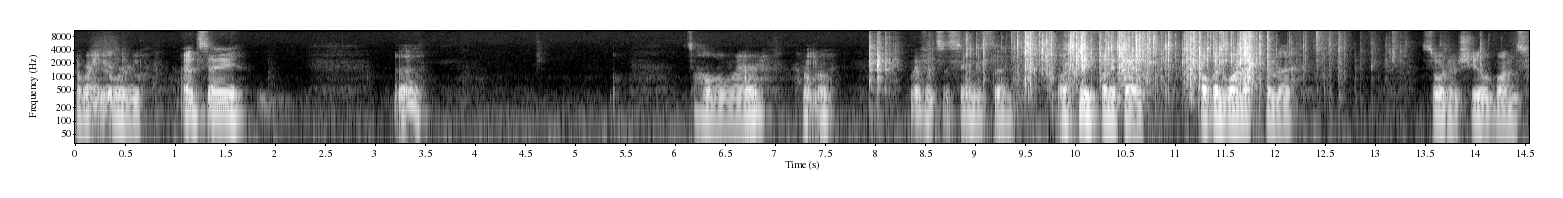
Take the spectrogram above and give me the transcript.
a Rangaroo. I'd say, uh, it's a holo rare. I don't know. I wonder if it's the same as the. Oh, it'd be funny if I opened one up from the Sword and Shield ones.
